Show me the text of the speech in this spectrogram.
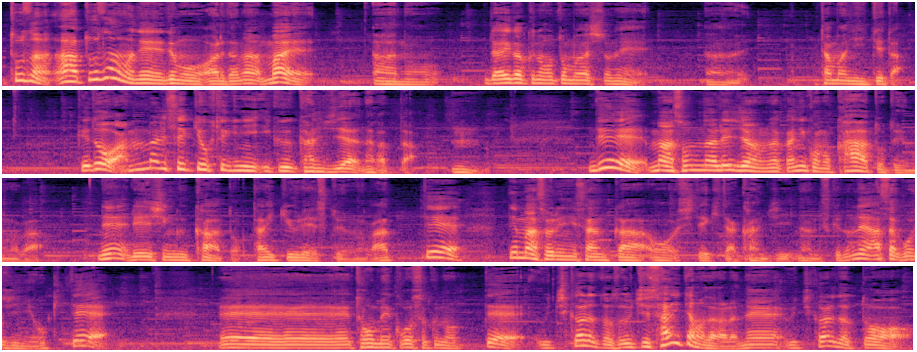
登山、あ、登山はね、でもあれだな、前、あの、大学のお友達とね、あの、たまに行ってた。けど、あんまり積極的に行く感じじゃなかった。うん。で、まあそんなレジャーの中にこのカートというものが、ね、レーシングカート、耐久レースというのがあって、で、まあそれに参加をしてきた感じなんですけどね、朝5時に起きて、えー、東名高速乗って、うちからだと、うち埼玉だからね、うちからだと、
